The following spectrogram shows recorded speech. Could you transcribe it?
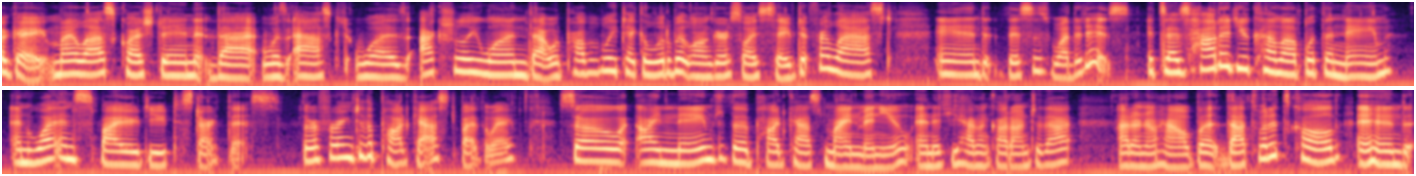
Okay, my last question that was asked was actually one that would probably take a little bit longer, so I saved it for last, and this is what it is. It says, How did you come up with the name, and what inspired you to start this? They're referring to the podcast, by the way. So I named the podcast Mind Menu, and if you haven't caught on to that, I don't know how, but that's what it's called. And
